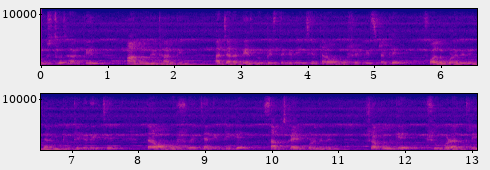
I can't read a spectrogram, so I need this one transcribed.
সুস্থ থাকবেন, আনন্দে থাকবেন। আর যারা ফেসবুক পেজ থেকে দেখছেন, তারা অবশ্যই পেজটাকে ফলো করে দেবেন। যারা ইউটিউব থেকে দেখছেন, তারা অবশ্যই চ্যানেলটিকে সাবস্ক্রাইব করে দেবেন। সকলকে শুভরাত্রি।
